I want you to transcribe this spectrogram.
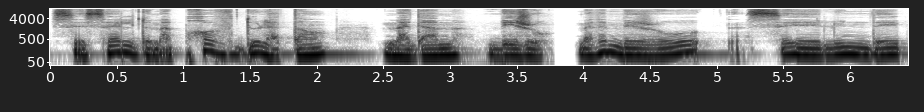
c'est celle de ma prof de latin, Madame Béjot. Madame Béjot, c'est l'une des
